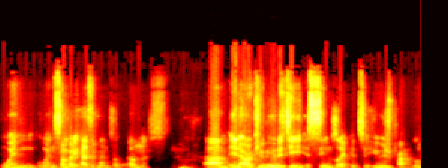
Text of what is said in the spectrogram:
when when somebody has a mental illness. Um, in our community, it seems like it's a huge problem.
